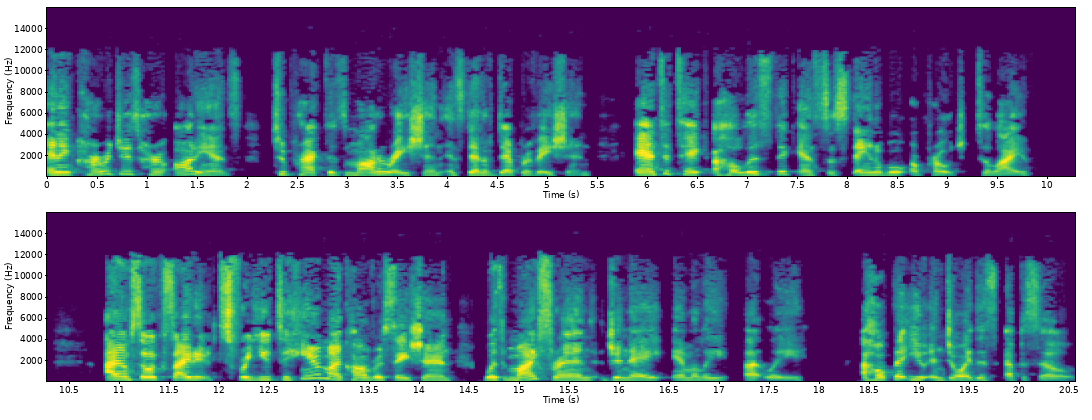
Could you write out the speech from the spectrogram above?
and encourages her audience to practice moderation instead of deprivation and to take a holistic and sustainable approach to life. I am so excited for you to hear my conversation with my friend Janae Emily Utley. I hope that you enjoy this episode.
